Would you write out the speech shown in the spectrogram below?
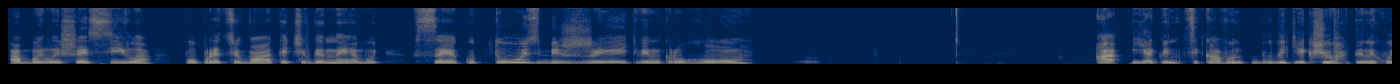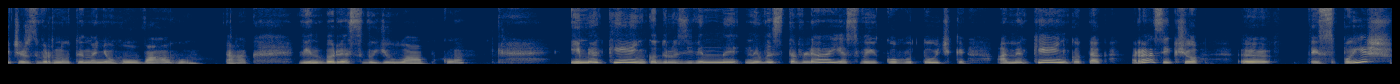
аби лише сіла попрацювати чи де-небудь, все, кутусь біжить він кругом. А як він цікаво буде, якщо ти не хочеш звернути на нього увагу, так, він бере свою лапку. І м'якенько, друзі, він не, не виставляє свої коготочки, а м'якенько так, раз, якщо е, ти спиш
